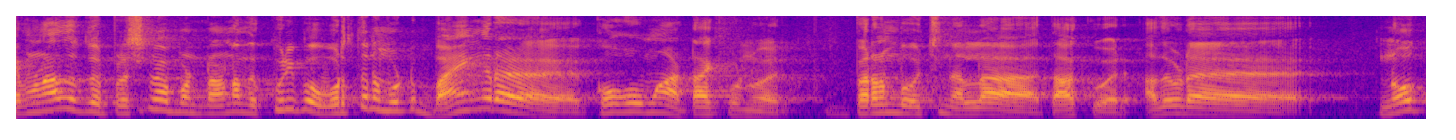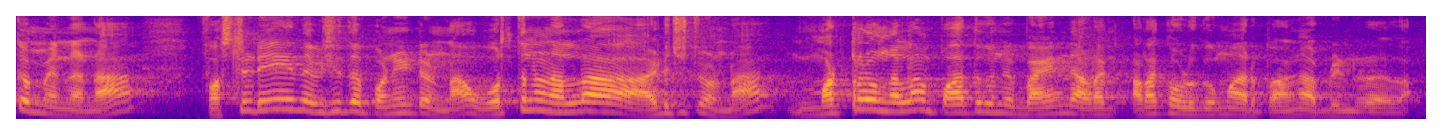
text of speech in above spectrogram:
எவனாவது ஒருத்தர் பிரச்சனை பண்ணுறான்னா அந்த குறிப்பாக ஒருத்தனை மட்டும் பயங்கர கோபமாக அட்டாக் பண்ணுவார். பிரம்ப வச்சு நல்லா தாக்குவார். அதோட நோக்கம் என்னென்னா ஃபஸ்ட் டே இந்த விஷயத்த பண்ணிட்டோம்னா ஒருத்தனை நல்லா அடிச்சிட்டோம்னா மற்றவங்கெல்லாம் பார்த்து கொஞ்சம் பயந்து அடக் அடக்க ஒழுக்கமாக இருப்பாங்க அப்படின்றது தான்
